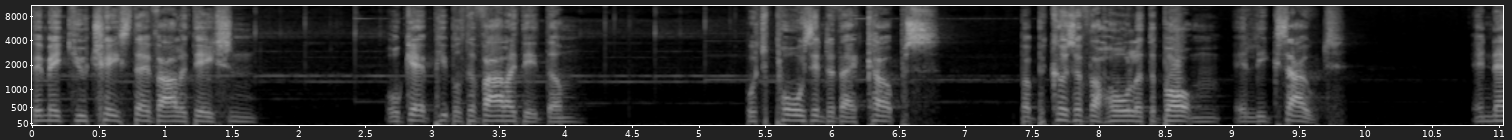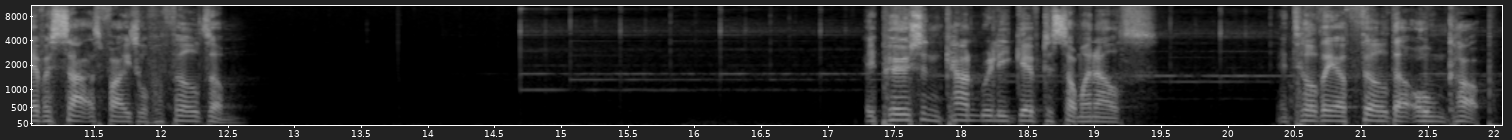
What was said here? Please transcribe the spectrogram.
They make you chase their validation or get people to validate them, which pours into their cups, but because of the hole at the bottom, it leaks out. It never satisfies or fulfills them. A person can't really give to someone else until they have filled their own cup.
